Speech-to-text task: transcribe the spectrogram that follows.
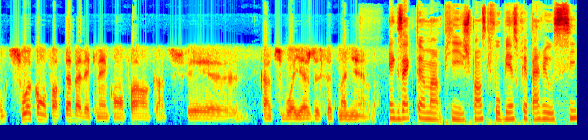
faut que tu sois confortable avec l'inconfort quand tu fais euh, quand tu voyages de cette manière-là. Exactement. Puis je pense qu'il faut bien se préparer aussi.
